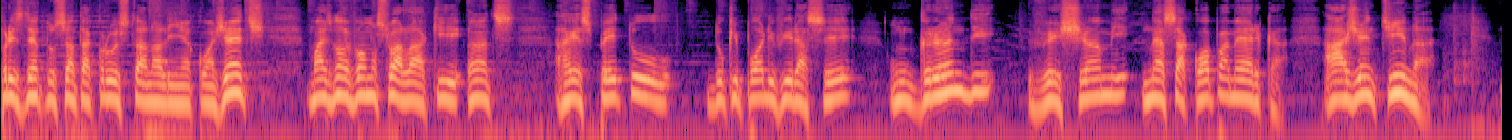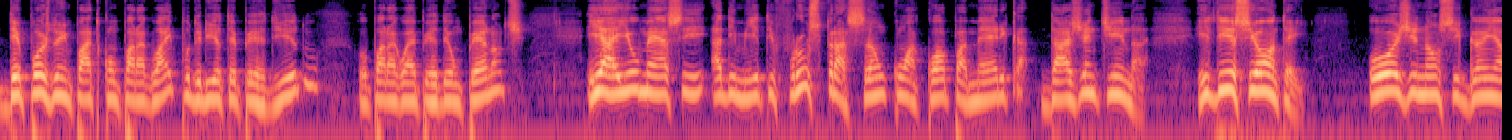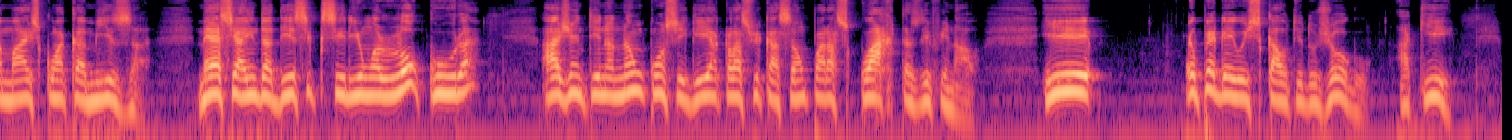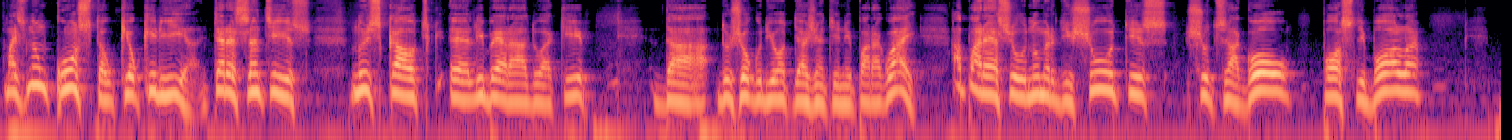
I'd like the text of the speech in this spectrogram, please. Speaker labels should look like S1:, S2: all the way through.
S1: Presidente do Santa Cruz está na linha com a gente, mas nós vamos falar aqui antes a respeito do que pode vir a ser um grande vexame nessa Copa América. A Argentina, depois do empate com o Paraguai, poderia ter perdido, o Paraguai perdeu um pênalti. E aí o Messi admite frustração com a Copa América da Argentina. E disse ontem: Hoje não se ganha mais com a camisa. Messi ainda disse que seria uma loucura a Argentina não conseguir a classificação para as quartas de final. E eu peguei o scout do jogo aqui, mas não consta o que eu queria. Interessante isso. No scout é, liberado aqui da, do jogo de ontem de Argentina e Paraguai, aparece o número de chutes, chutes a gol posse de bola,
